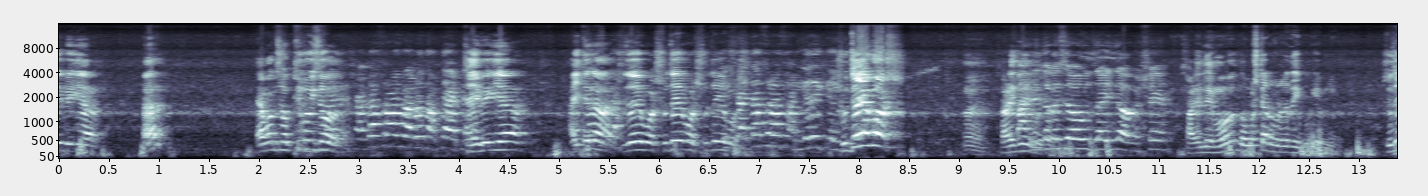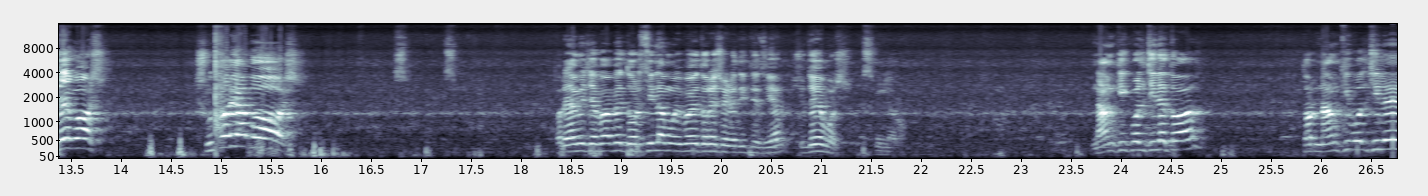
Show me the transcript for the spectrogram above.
যাইবে গিয়া। হ্যাঁ? এমন সত্যি কইছ? যাইবে গিয়া? আইতে না? সুজাই বস সুজাই বস সুজাই বস। সুজাই বস! হ্যাঁ শাড়ি সে শাড়ি মো নমস্কার করে দিব কেমনি সুজাই বস! সুজয়া বস! তোরে আমি যেভাবে ধরছিলাম ওইভাবে ধরে ছেড়ে দিতেছি হ্যাঁ? সুজয় বস। বিসমিল্লাহ নাম কি বলছিলে তোর? তোর নাম কি বলছিলে?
